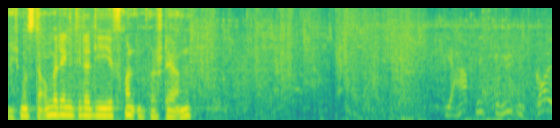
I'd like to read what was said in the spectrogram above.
Ich muss da unbedingt wieder die Fronten verstärken. Ihr habt nicht genügend Gold.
